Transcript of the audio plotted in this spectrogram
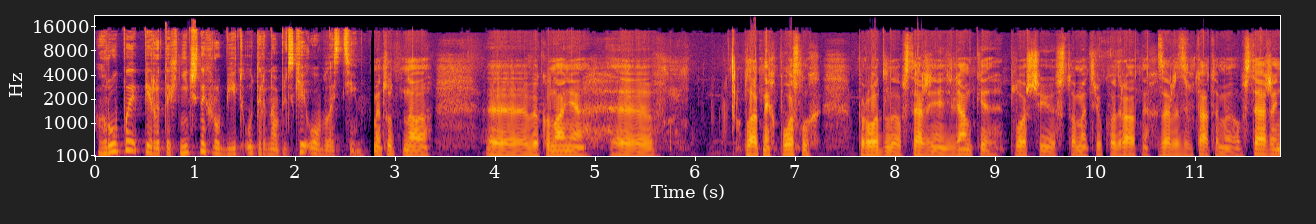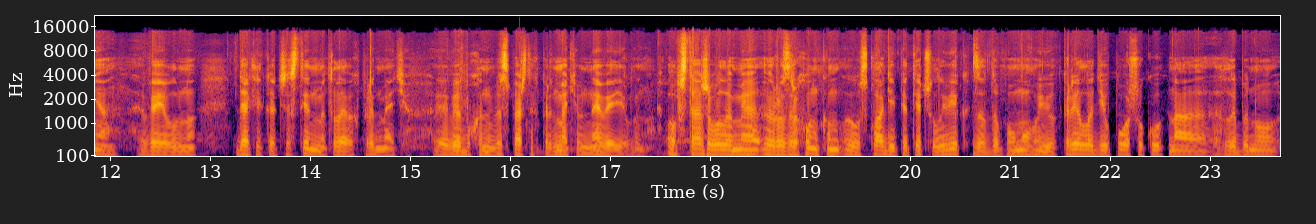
групи піротехнічних робіт у Тернопільській області. Ми тут на е, виконання е, платних послуг проводили обстеження ділянки площею 100 метрів квадратних. За результатами обстеження виявлено декілька частин металевих предметів. Е, Вибухонебезпечних предметів не виявлено. Обстежували ми розрахунком у складі п'яти чоловік за допомогою приладів пошуку на глибину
